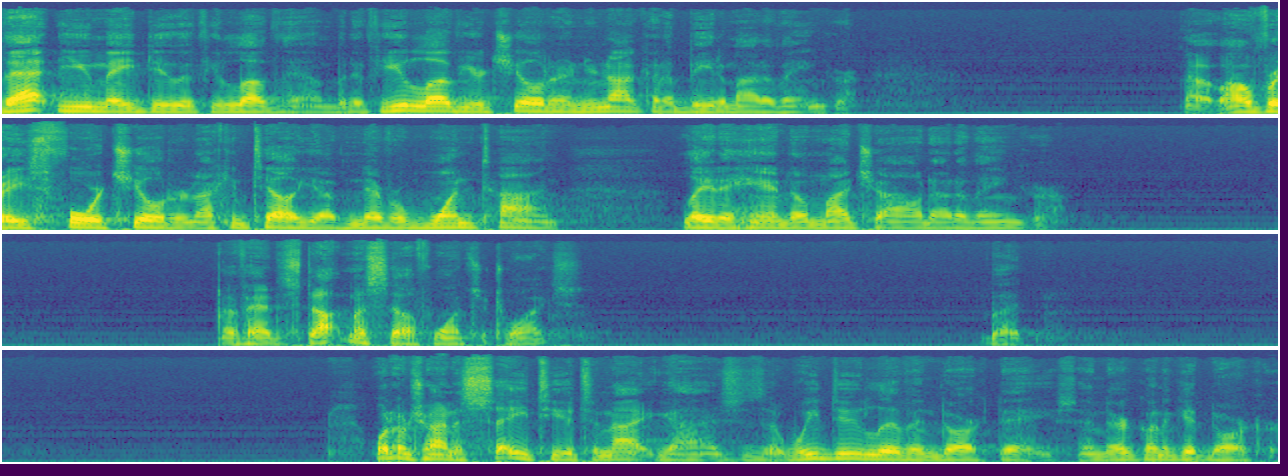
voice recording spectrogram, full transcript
That you may do if you love them. But if you love your children, you're not going to beat them out of anger. Now, I've raised four children. I can tell you, I've never one time laid a hand on my child out of anger. I've had to stop myself once or twice. But what I'm trying to say to you tonight, guys, is that we do live in dark days, and they're going to get darker.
